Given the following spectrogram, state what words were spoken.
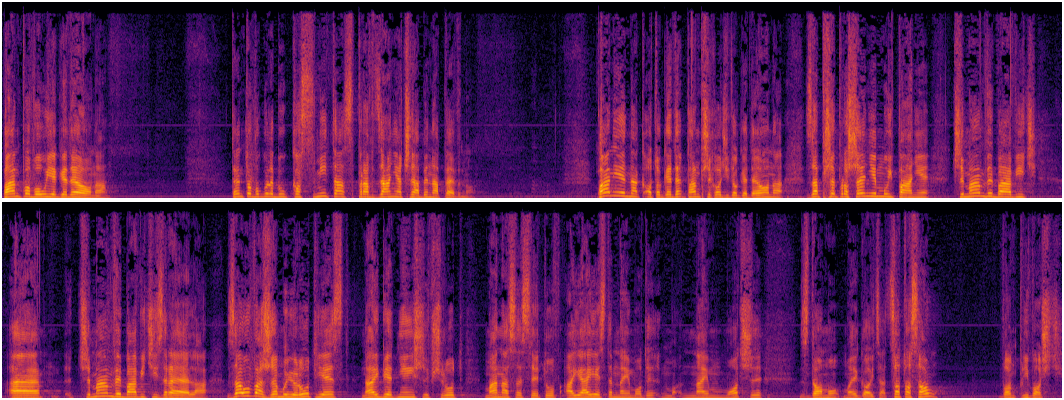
Pan powołuje Gedeona. Ten to w ogóle był kosmita sprawdzania, czy aby na pewno. Pan jednak, oto Gede, Pan przychodzi do Gedeona, za przeproszeniem mój Panie, czy mam wybawić, e, czy mam wybawić Izraela? Zauważ, że mój ród jest najbiedniejszy wśród Manasesytów, a ja jestem najmłody, najmłodszy z domu mojego ojca. Co to są? Wątpliwości.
